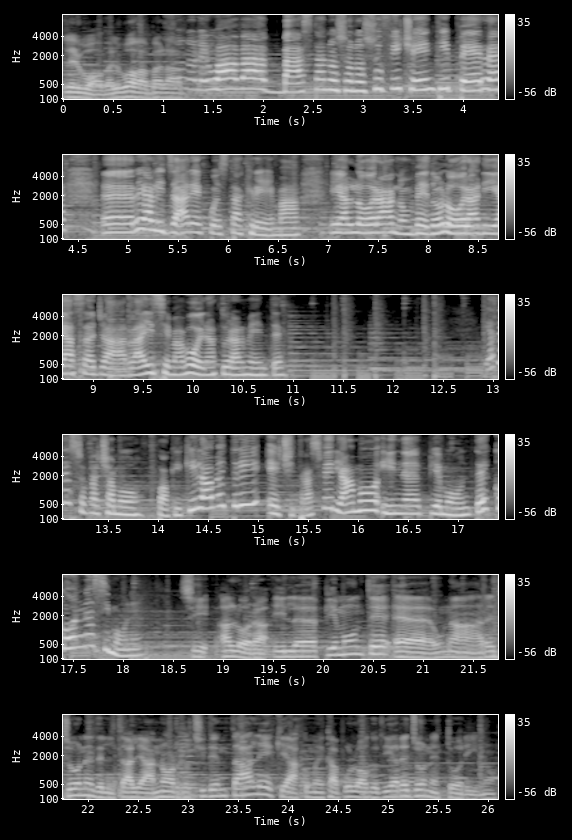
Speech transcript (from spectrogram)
le uova. Le uova la- Sono le uova, bastano, sono sufficienti per eh, realizzare questa crema e allora non vedo l'ora di assaggiarla insieme a voi naturalmente. E adesso facciamo pochi chilometri e ci trasferiamo in Piemonte con Simone. Sì, allora il Piemonte è una regione dell'Italia nord-occidentale che ha come capoluogo di regione Torino.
